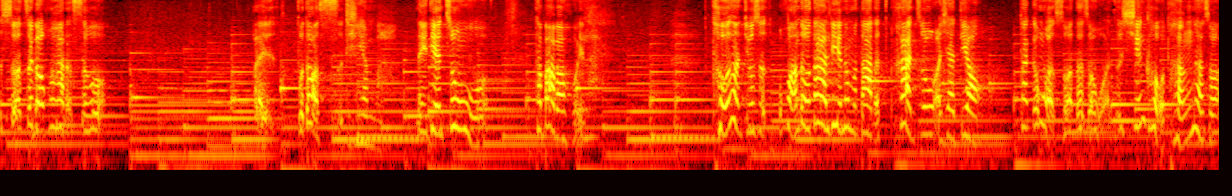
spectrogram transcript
说这个话的时候。哎，不到十天吧。那天中午，他爸爸回来，头上就是黄豆大粒那么大的汗珠往下掉。他跟我说：“他说我这心口疼。”他说：“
